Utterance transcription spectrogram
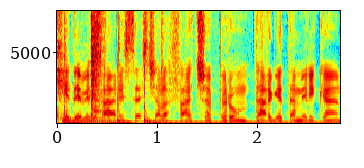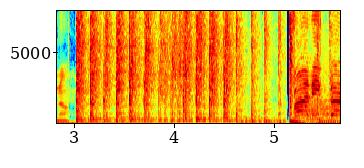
Che deve fare se c'ha la faccia per un target americano? Vanità,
